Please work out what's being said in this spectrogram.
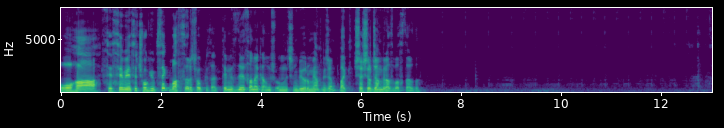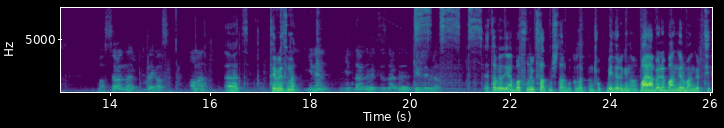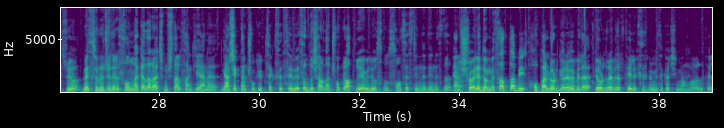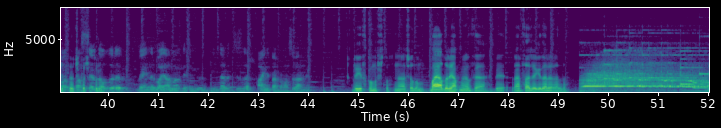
Oha! Ses seviyesi çok yüksek, basları çok güzel. Temizliği sana kalmış, onun için bir yorum yapmayacağım. Bak şaşıracağım biraz baslarda. Bas sevenler direkt alsın. Ama Evet. Temiz mi? yine midlerde ve tizlerde kirli biraz. E tabi yani basını yükseltmişler bu kulaklığın çok belirgin o. Baya böyle bangır bangır titriyor ve sürücüleri sonuna kadar açmışlar sanki. Yani gerçekten çok yüksek ses seviyesi dışarıdan çok rahat duyabiliyorsunuz son ses dinlediğinizde. Yani şöyle dönmesi hatta bir hoparlör görevi bile gördürebilir. Telifsiz bir müzik açayım ben bu arada. Telifli açıp açıp duruyorum. beğenir bayağı ama dediğim gibi ibler ve tizler aynı performansı vermiyor. Reis konuştu. Ne açalım? Bayağıdır yapmıyoruz ya. Bir Versace'e gider herhalde.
